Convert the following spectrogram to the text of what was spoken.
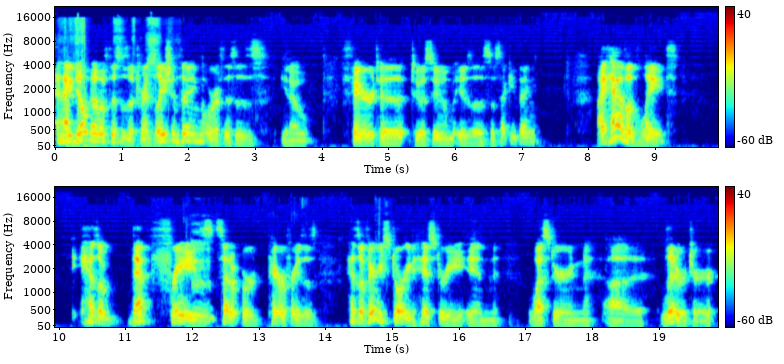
and I don't know if this is a translation thing or if this is, you know, fair to to assume is a Soseki thing. I have of late has a that phrase mm. set of or paraphrases has a very storied history in Western uh, literature,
